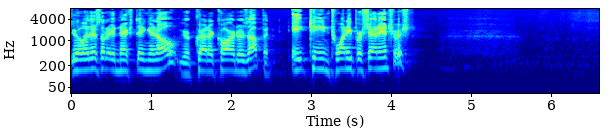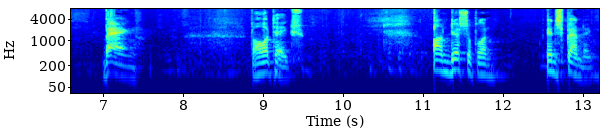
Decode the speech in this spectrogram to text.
You know this. Next thing you know, your credit card is up at 18, 20 percent interest. Bang. That's all it takes. On discipline in spending.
